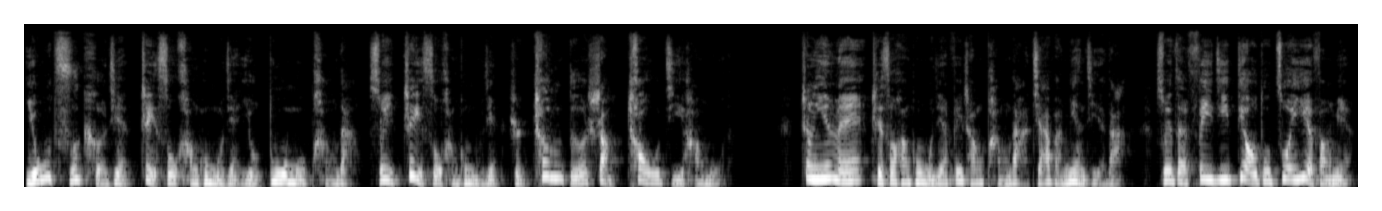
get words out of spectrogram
由此可见，这艘航空母舰有多么庞大。所以，这艘航空母舰是称得上超级航母的。正因为这艘航空母舰非常庞大，甲板面积也大。所以在飞机调度作业方面，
